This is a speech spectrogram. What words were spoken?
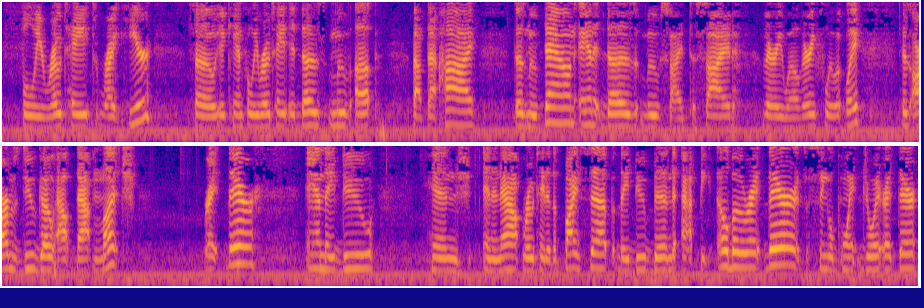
fully rotate right here. So it can fully rotate. It does move up about that high, does move down, and it does move side to side very well, very fluently. His arms do go out that much right there, and they do hinge in and out, rotate at the bicep. They do bend at the elbow right there. It's a single point joint right there.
